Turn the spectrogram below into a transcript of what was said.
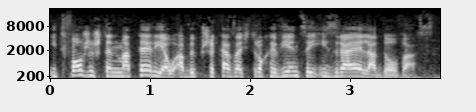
i tworzysz ten materiał, aby przekazać trochę więcej Izraela do Was.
